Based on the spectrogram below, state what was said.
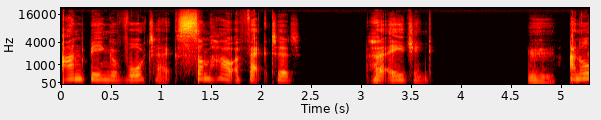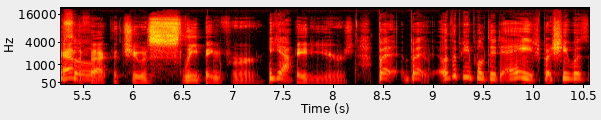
and being a vortex somehow affected her aging, Mhm. and also and the fact that she was sleeping for yeah, 80 years. but but other people did age, but she was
